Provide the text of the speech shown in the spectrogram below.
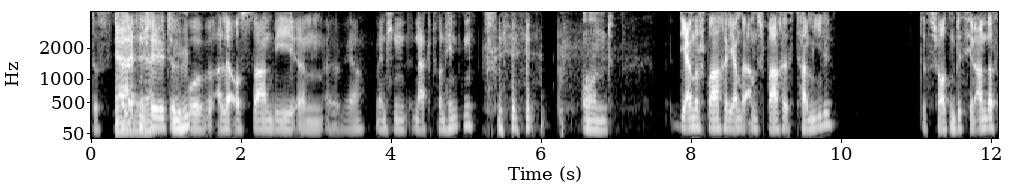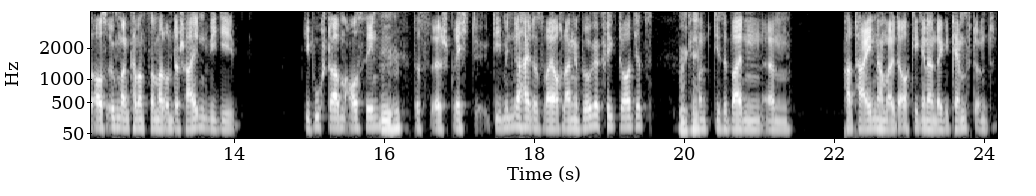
das Ja, Toilettenschild, ja. Mhm. wo alle aussahen wie ähm, äh, ja, Menschen nackt von hinten. und die andere Sprache, die andere Amtssprache ist Tamil. Das schaut ein bisschen anders aus. Irgendwann kann man es dann mal unterscheiden, wie die, die Buchstaben aussehen. Mhm. Das äh, spricht die Minderheit, das war ja auch lange Bürgerkrieg dort jetzt. Okay. Und diese beiden ähm, Parteien haben halt auch gegeneinander gekämpft. Und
